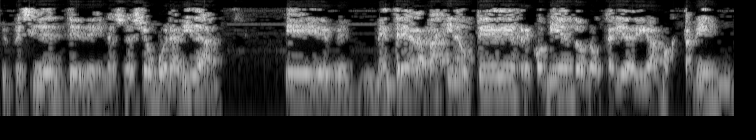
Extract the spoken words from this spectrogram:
el presidente de la Asociación Buena Vida. Eh, me entré la página a ustedes, recomiendo, me gustaría, digamos, también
